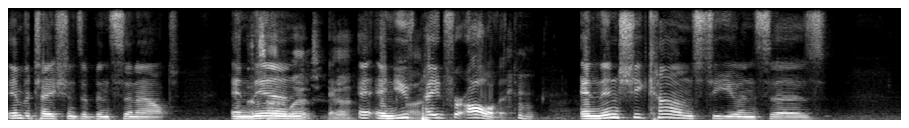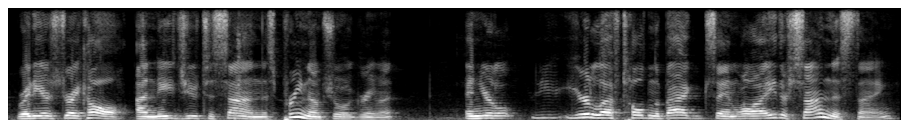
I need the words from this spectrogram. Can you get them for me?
Invitations have been sent out, and That's then went, yeah. a- and you've paid for all of it. and then she comes to you and says, "Radio's Drake Hall, I need you to sign this prenuptial agreement." And you're you're left holding the bag, saying, "Well, I either sign this thing,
